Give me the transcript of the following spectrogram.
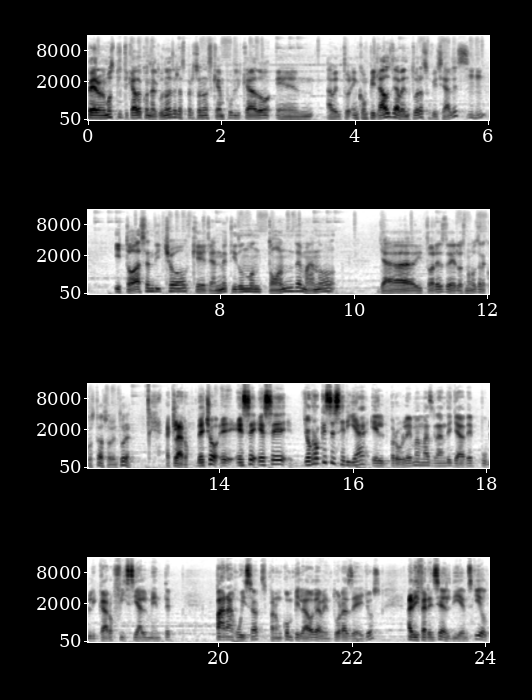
pero hemos platicado con algunas de las personas que han publicado en, aventu- en compilados de aventuras oficiales y todas han dicho que le han metido un montón de mano ya editores de Los Magos de la Costa a su aventura. Ah, claro, de hecho, eh, ese, ese, yo creo que ese sería el problema más grande ya de publicar oficialmente para Wizards, para un compilado de aventuras de ellos, a diferencia del DMs Guild.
